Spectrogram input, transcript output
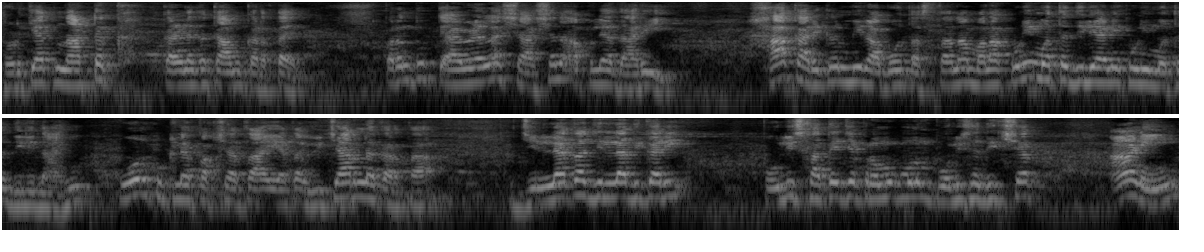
थोडक्यात नाटक करण्याचं काम करत परंतु त्यावेळेला शासन आपल्या दारी हा कार्यक्रम मी राबवत असताना मला कोणी मतं दिली आणि कोणी मतं दिली नाही. कोण कुठल्या पक्षाचा आहे याचा विचार न करता जिल्ह्याचा जिल्हाधिकारी पोलीस खात्याचे प्रमुख म्हणून पोलीस अधीक्षक आणि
